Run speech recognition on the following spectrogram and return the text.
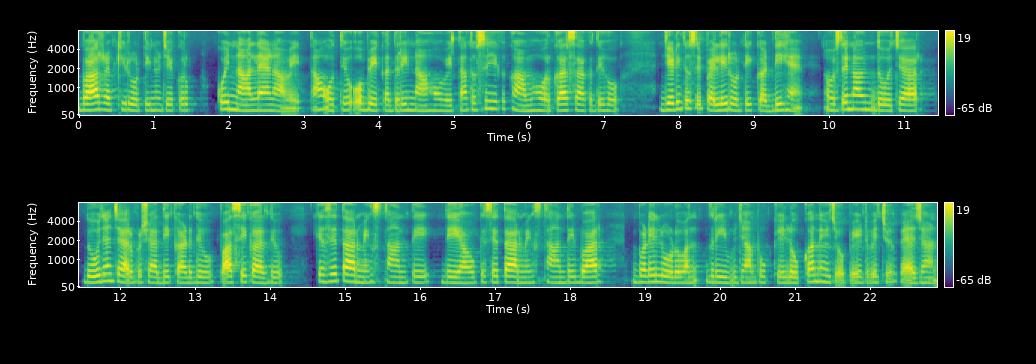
ਬਾਹਰ ਰੱਖੀ ਰੋਟੀ ਨੂੰ ਜੇਕਰ ਕੋਈ ਨਾ ਲੈਣ ਆਵੇ, ਤਾਂ ਉੱਥੇ ਉਹ ਬੇਕਦਰੀ ਨਾ ਹੋਵੇ, ਤਾਂ ਤੁਸੀਂ ਇੱਕ ਕੰਮ ਹੋਰ ਕਰ ਸਕਦੇ ਹੋ। ਜਿਹੜੀ ਤੁਸੀਂ ਪਹਿਲੀ ਰੋਟੀ ਕੱਢੀ ਹੈ, ਉਸ ਦੇ ਨਾਲ ਦੋ ਚਾਰ ਦੋ ਜਾਂ ਚਾਰ ਪ੍ਰਸ਼ਾਦੇ ਕੱਢ ਦਿਓ, ਪਾਸੇ ਕਰ ਦਿਓ। ਕਿਸੇ ਧਾਰਮਿਕ ਸਥਾਨ ਤੇ ਦੇ ਆਓ, ਕਿਸੇ ਧਾਰਮਿਕ ਸਥਾਨ ਦੇ ਬਾਹਰ ਬੜੇ ਲੋੜਵੰਦ, ਗਰੀਬ ਜਾਂ ਭੁੱਖੇ ਲੋਕਾਂ ਦੇ ਵਿੱਚੋਂ ਪੇਟ ਵਿੱਚ ਪੈ ਜਾਣ,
